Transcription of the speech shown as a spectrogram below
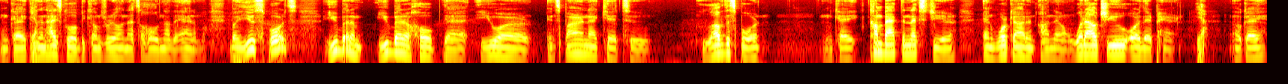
Okay, because Yep. in high school it becomes real, and that's a whole nother animal. But youth sports, you better you better hope that you are inspiring that kid to love the sport. Okay, come back the next year and work out on their own without you or their parent. Yeah. Okay,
